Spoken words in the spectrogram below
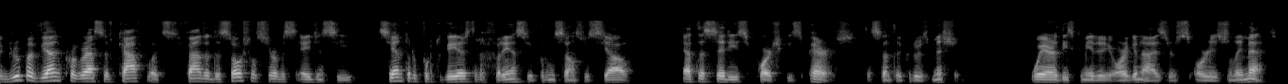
a group of young progressive Catholics founded the social service agency Centro Português de Referência e Promoção Social at the city's Portuguese parish, the Santa Cruz Mission where these community organizers originally met.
